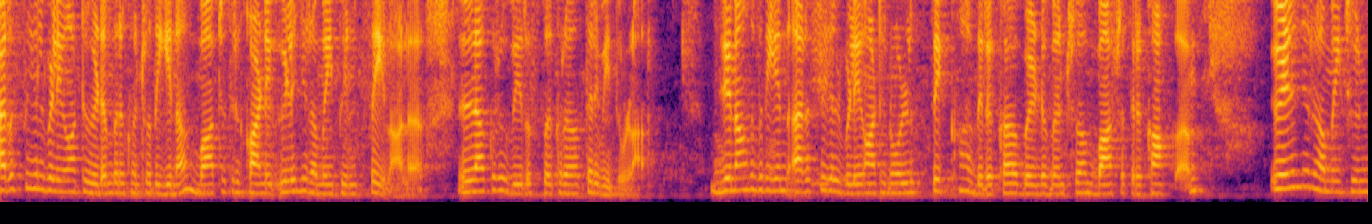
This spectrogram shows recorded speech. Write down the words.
அரசியல் விளையாட்டு இடம்பெறுகின்றது என மாற்றத்திற்கான இளைஞர் அமைப்பின் செயலாளர் லக்ரு வீரசேகர தெரிவித்துள்ளார். ஜனாதிபதியின் அரசியல் விளையாட்டினுள் சிக்காதிருக்க வேண்டும் என்ற மாற்றத்திற்காக இளைஞர் அமைச்சின்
